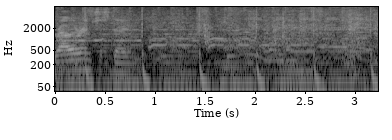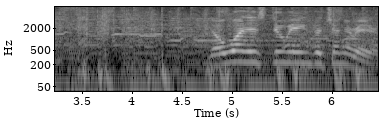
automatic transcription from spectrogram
Rather interesting. No one is doing the generator.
